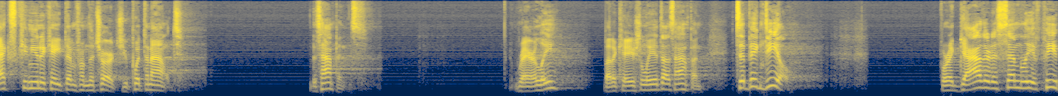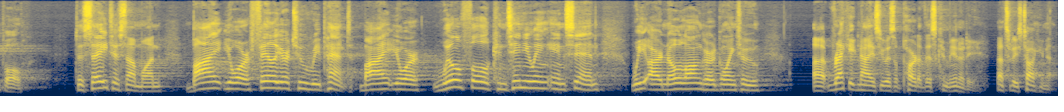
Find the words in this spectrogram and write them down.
excommunicate them from the church, you put them out. This happens. Rarely, but occasionally it does happen. It's a big deal for a gathered assembly of people to say to someone, by your failure to repent, by your willful continuing in sin, we are no longer going to uh, recognize you as a part of this community. That's what he's talking about.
